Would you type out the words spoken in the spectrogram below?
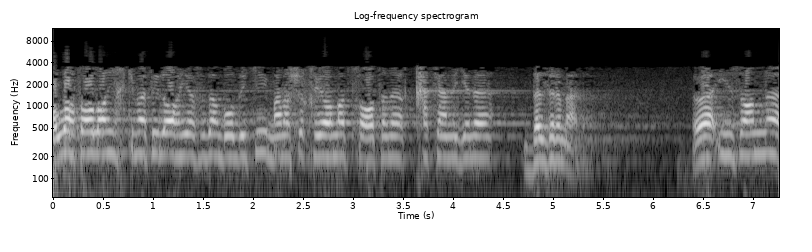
Alloh taoloning hikmati ilohiyasidan bo'ldiki, mana shu qiyomat soatini qachonligini bildirmadi. Va insonni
